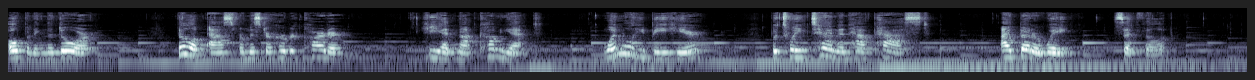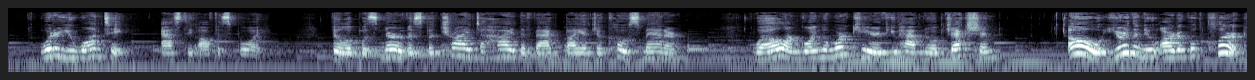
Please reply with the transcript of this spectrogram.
Opening the door, Philip asked for Mr. Herbert Carter. He had not come yet. When will he be here? Between ten and half past. I'd better wait, said Philip. What are you wanting? asked the office boy. Philip was nervous but tried to hide the fact by a jocose manner. Well, I'm going to work here if you have no objection. Oh, you're the new articled clerk.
